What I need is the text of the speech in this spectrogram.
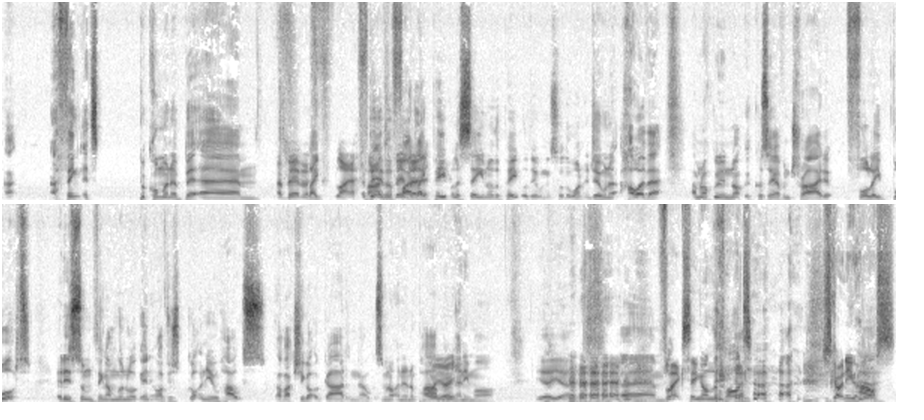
I, I think it's becoming a bit um, A bit of a like like a, a bit of a fad, fad. Like people are seeing other people doing it, so they want to do it. However, I'm not going to knock it because I haven't tried it fully. But it is something I'm going to look into. I've just got a new house. I've actually got a garden now because I'm not in an apartment yeah? anymore. Yeah, yeah. Um, flexing on the pod. just got a new house.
